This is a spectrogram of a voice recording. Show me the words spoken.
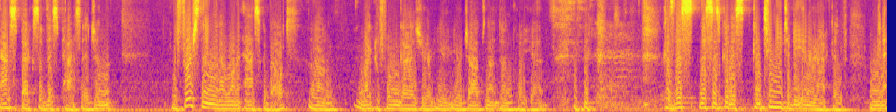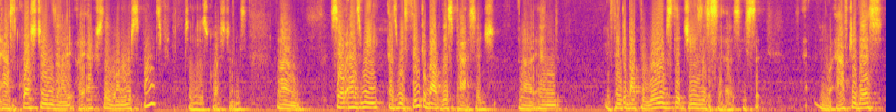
aspects of this passage. And the first thing that I want to ask about, um, microphone guys, your, your, your job's not done quite yet. Because this, this is going to continue to be interactive. I'm going to ask questions, and I, I actually want a response to those questions. Um, so as we, as we think about this passage, uh, and you think about the words that Jesus says, he said, you know, after this,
